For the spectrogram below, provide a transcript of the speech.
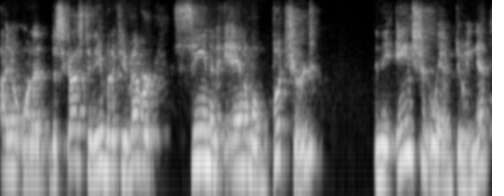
I don't want to discuss to you, but if you've ever seen an animal butchered in the ancient way of doing it,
